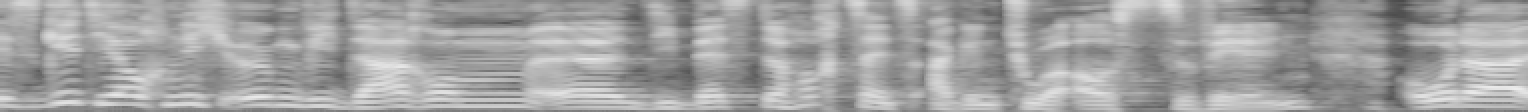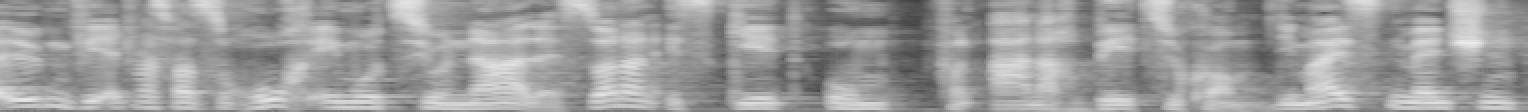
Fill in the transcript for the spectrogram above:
es geht hier auch nicht irgendwie darum, äh, die beste Hochzeitsagentur auszuwählen oder irgendwie etwas, was hoch emotional ist, sondern es geht um von A nach B zu kommen. Die meisten Menschen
